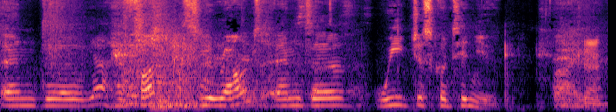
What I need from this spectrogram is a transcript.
and uh, yeah, have fun. See you around, and uh, we just continue. Bye. Okay.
